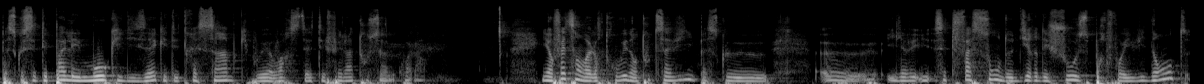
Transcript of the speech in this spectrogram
Parce que ce n'étaient pas les mots qu'il disait, qui étaient très simples, qui pouvaient avoir cet effet-là tout seul. Voilà. Et en fait, ça, on va le retrouver dans toute sa vie, parce que euh, il avait cette façon de dire des choses parfois évidentes,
